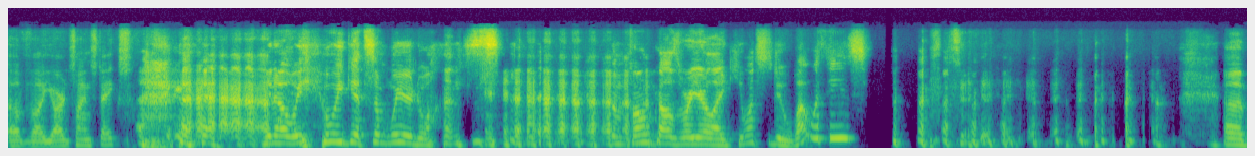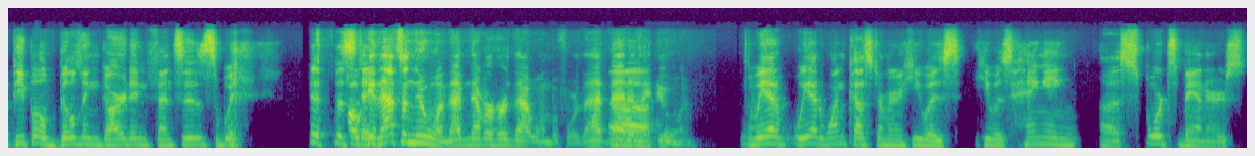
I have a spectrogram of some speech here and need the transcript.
of uh, yard sign stakes? you know, we we get some weird ones. some phone calls where you're like, he wants to do what with these? Uh, people building garden fences with okay, that's a new one. I've never heard that one before. That that is Uh, a new one. we had we had one customer he was he was hanging uh sports banners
